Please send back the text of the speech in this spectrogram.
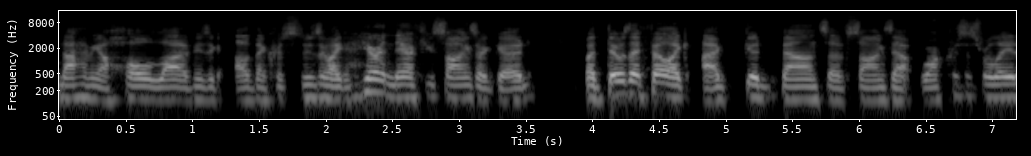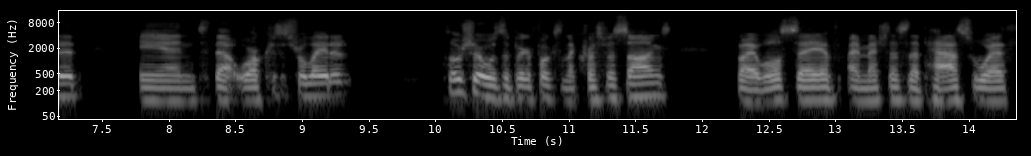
not having a whole lot of music other than Christmas music. Like here and there, a few songs are good, but there was I felt like a good balance of songs that were Christmas related and that were Christmas related. So sure was a bigger focus on the Christmas songs, but I will say, I mentioned this in the past with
